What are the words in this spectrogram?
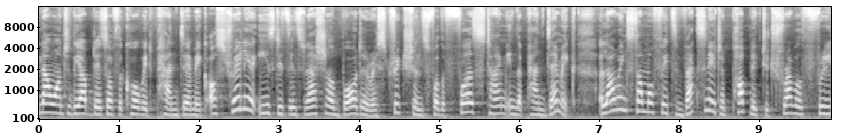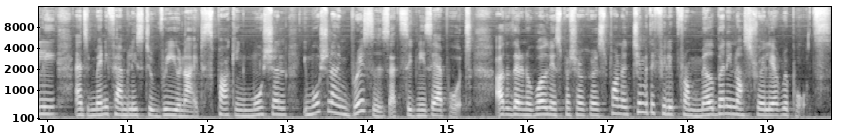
Now on to the updates of the COVID pandemic. Australia eased its international border restrictions for the first time in the pandemic, allowing some of its vaccinated public to travel freely and many families to reunite, sparking emotion, emotional embraces at Sydney's airport. Ada Derana World News special correspondent Timothy Phillip from Melbourne in Australia reports.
